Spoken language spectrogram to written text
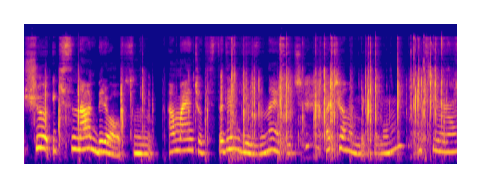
Şu ikisinden biri olsun. Ama en çok istediğim gizli. Neyse aç- açalım bakalım. Açıyorum.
